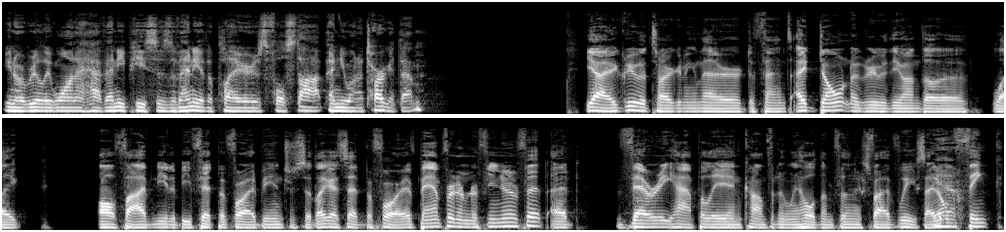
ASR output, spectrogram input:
you know really want to have any pieces of any of the players full stop, and you want to target them. Yeah, I agree with targeting their defense. I don't agree with you on the like all five need to be fit before I'd be interested. Like I said before, if Bamford and Raphinha are fit, I'd very happily and confidently hold them for the next five weeks. I Yeah. don't think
